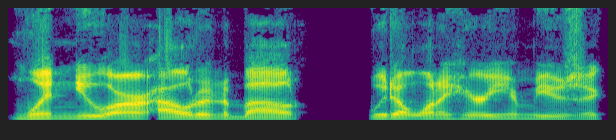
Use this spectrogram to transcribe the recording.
when you are out and about, we don't want to hear your music,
